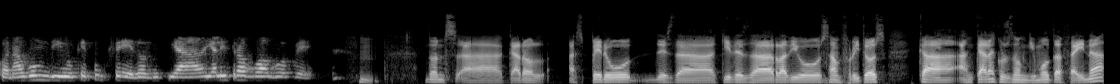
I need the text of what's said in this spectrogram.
quan algú em diu què puc fer, doncs ja, ja li trobo alguna a fer. Mm. Doncs, uh, Carol, espero des d'aquí, des de Ràdio Sant Fruitós, que encara que us dongui molta feina,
